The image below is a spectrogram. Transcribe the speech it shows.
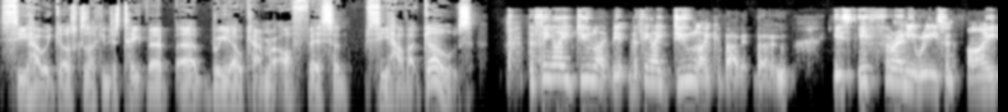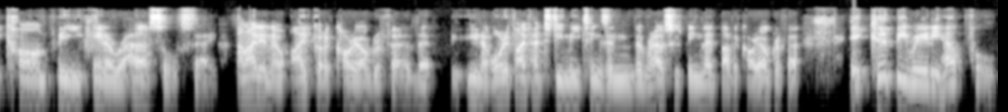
see how it goes, because I can just take the uh, Brio camera off this and see how that goes. The thing I do like, the, the thing I do like about it though, is if for any reason I can't be in a rehearsal, say, and I don't know, I've got a choreographer that, you know, or if I've had to do meetings and the rehearsal's being led by the choreographer, it could be really helpful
